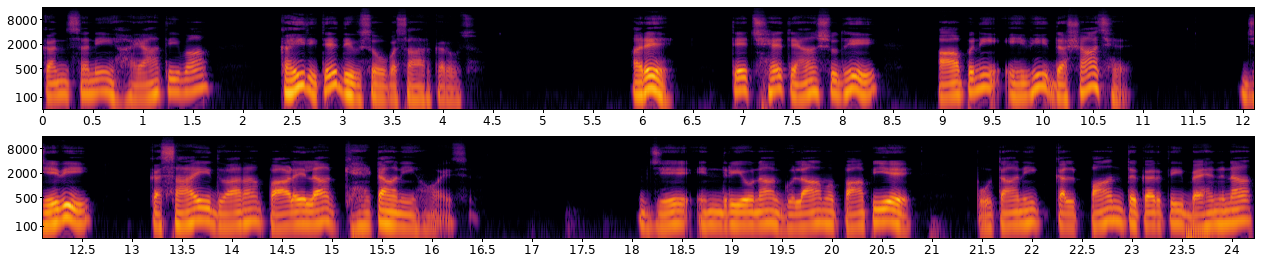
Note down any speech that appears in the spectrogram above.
કંસની હયાતીમાં કઈ રીતે દિવસો પસાર કરો છો? અરે, તે છે ત્યાં સુધી આપની એવી દશા છે, જેવી કસાઈ દ્વારા પાળેલા ઘેટાની હોય છે. જે ઇન્દ્રિયોના ગુલામ પાપીએ પોતાની કલ્પાંત કરતી બહેનના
